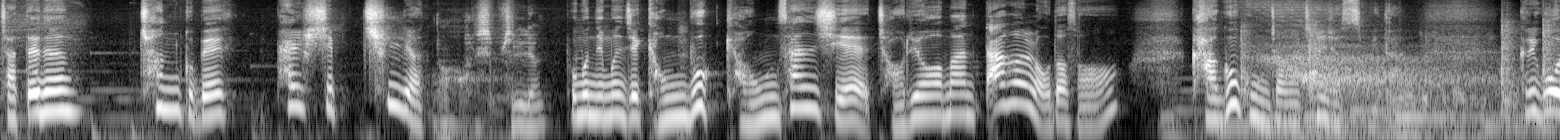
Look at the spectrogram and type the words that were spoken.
자, 때는 1987년. 17년? 부모님은 이제 경북 경산시에 저렴한 땅을 얻어서 가구 공장을 차리셨습니다. 그리고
